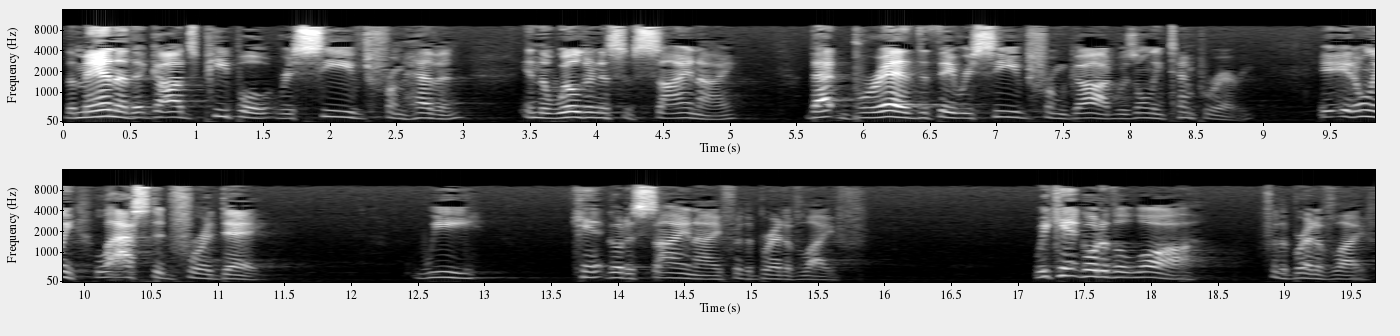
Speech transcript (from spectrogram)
The manna that God's people received from heaven in the wilderness of Sinai that bread that they received from God was only temporary, it only lasted for a day. We can't go to Sinai for the bread of life. We can't go to the law for the bread of life.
